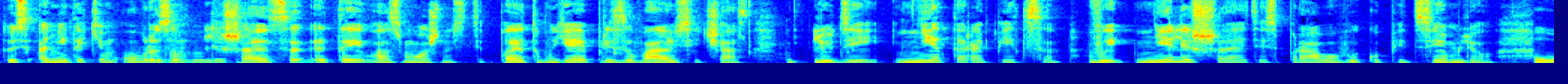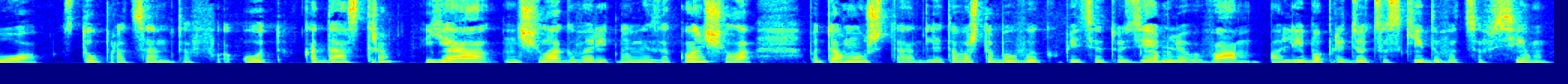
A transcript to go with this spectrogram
То есть они таким образом угу. лишаются этой возможности. Поэтому я и призываю сейчас людей не торопиться. Вы не лишаетесь права выкупить землю по 100% от кадастра. Я начала говорить, но не закончила, потому что для того, чтобы выкупить эту землю, вам либо придется скидываться всем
